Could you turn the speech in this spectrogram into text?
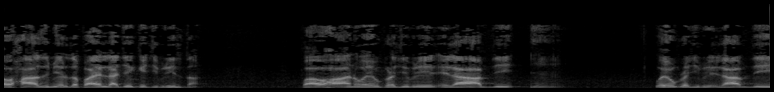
اوحاز میر د فاعل لاجه کې جبريل تا فاوحان وې وکړ جبريل الی عبدی وې وکړ جبريل الی عبدی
